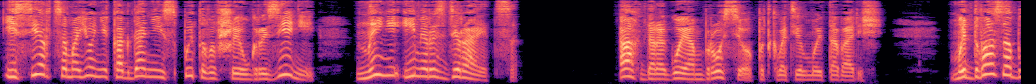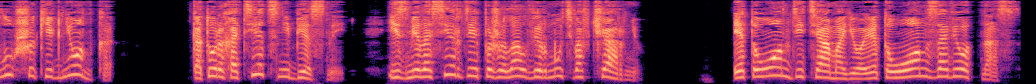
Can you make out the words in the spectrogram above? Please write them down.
и сердце мое, никогда не испытывавшее угрызений, ныне ими раздирается. — Ах, дорогой Амбросио, — подхватил мой товарищ, — мы два заблудших ягненка, которых Отец Небесный из милосердия пожелал вернуть в овчарню. Это Он, дитя мое, это Он зовет нас.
